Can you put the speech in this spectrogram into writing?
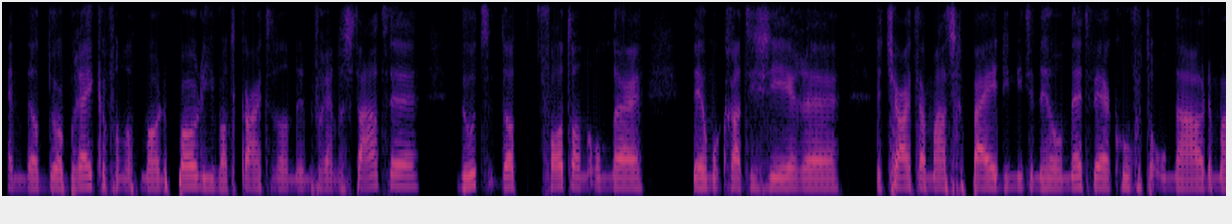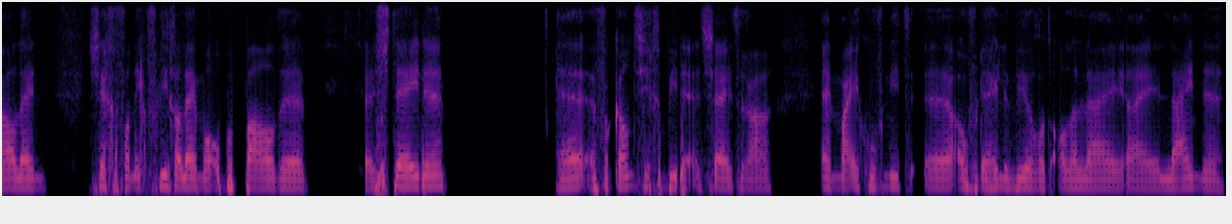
En dat doorbreken van dat monopolie, wat Carter dan in de Verenigde Staten doet, dat valt dan onder democratiseren. De chartermaatschappijen die niet een heel netwerk hoeven te onderhouden, maar alleen zeggen van ik vlieg alleen maar op bepaalde steden, vakantiegebieden, et cetera. En, maar ik hoef niet eh, over de hele wereld allerlei, lijnen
